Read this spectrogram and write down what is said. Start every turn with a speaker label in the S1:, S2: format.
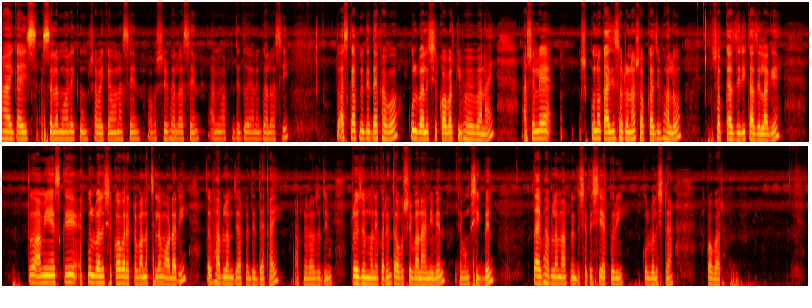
S1: Hi guys আসসালামু আলাইকুম। সবাই কেমন আছেন? অবশ্যই ভালো আছেন। আমিও আপনাদের দয়ে অনেক ভালো আছি। তো আজকে আপনাদের দেখাবো কুল বালিশের কভার কীভাবে বানাই। আসলে কোনো কাজই ছোটো না, সব কাজই ভালো। সব কাজেরই কাজে লাগে। তো আমি আজকে কুল বালিশের কভার একটা বানাচ্ছিলাম অর্ডারই। তো ভাবলাম যে আপনাদের দেখাই। আপনারাও যদি প্রয়োজন মনে করেন তো অবশ্যই বানায় নেবেন এবং শিখবেন। তাই ভাবলাম আপনাদের সাথে শেয়ার করি। কুল বালিশটা কভার।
